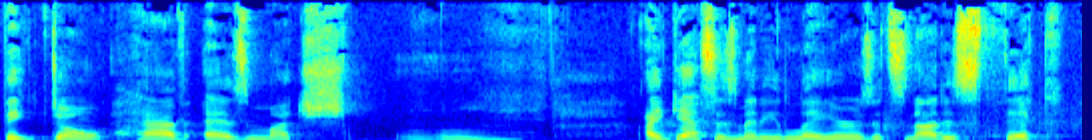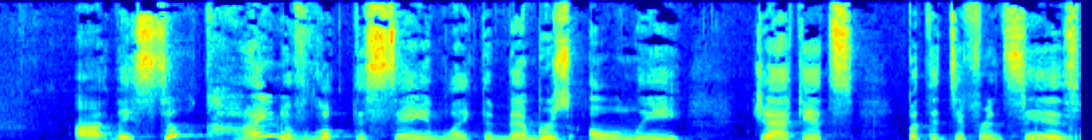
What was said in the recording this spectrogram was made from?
They don't have as much mm, I guess as many layers. It's not as thick. Uh, they still kind of look the same like the members only jackets, but the difference is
